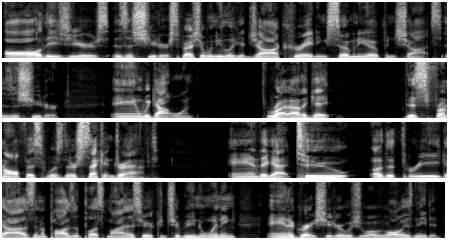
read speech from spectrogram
all these years is a shooter, especially when you look at Ja creating so many open shots as a shooter. And we got one right out of the gate. This front office was their second draft. And they got two of the three guys in a positive plus minus who are contributing to winning and a great shooter, which is what we've always needed.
